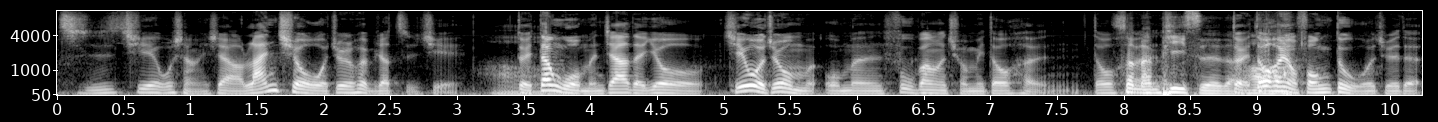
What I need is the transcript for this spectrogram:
直接。我想一下、哦，篮球我觉得会比较直接。啊对，但我们家的又，其实我觉得我们我们富邦的球迷都很都很算蛮 peace 的，对，哦都很有风度，我觉得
